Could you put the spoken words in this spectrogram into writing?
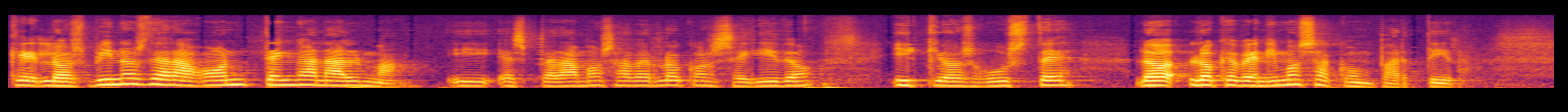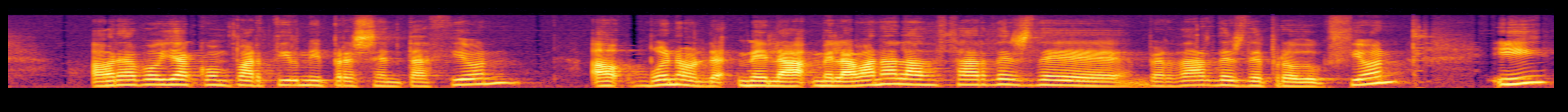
que los vinos de Aragón tengan alma y esperamos haberlo conseguido y que os guste lo que venimos a compartir. Ahora voy a compartir mi presentación. Ah, bueno, me la, van a lanzar desde, ¿verdad? desde producción y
